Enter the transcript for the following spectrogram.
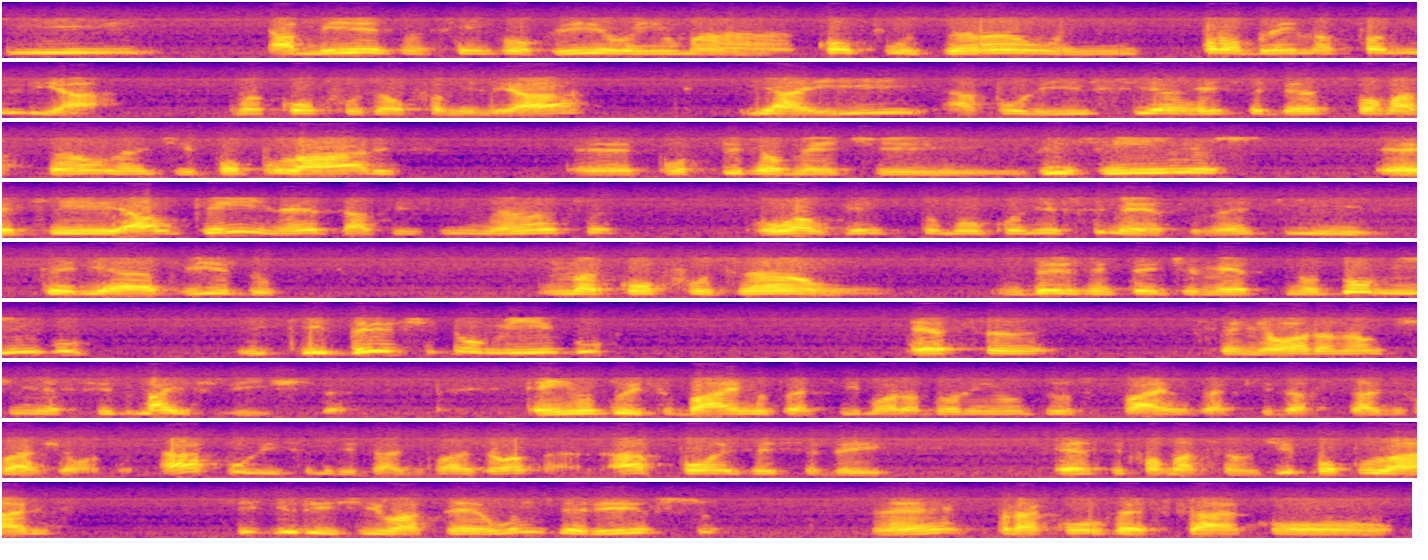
que a mesma se envolveu em uma confusão, em problema familiar, uma confusão familiar, e aí a polícia recebeu essa informação né, de populares, é, possivelmente vizinhos, é, que alguém né, da vizinhança ou alguém que tomou conhecimento, né, que teria havido uma confusão, um desentendimento no domingo e que desde domingo essa senhora não tinha sido mais vista em um dos bairros aqui, morador em um dos bairros aqui da cidade de Vajota. A Polícia Militar de Vajota, após receber essa informação de populares, se dirigiu até o endereço né, para conversar com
